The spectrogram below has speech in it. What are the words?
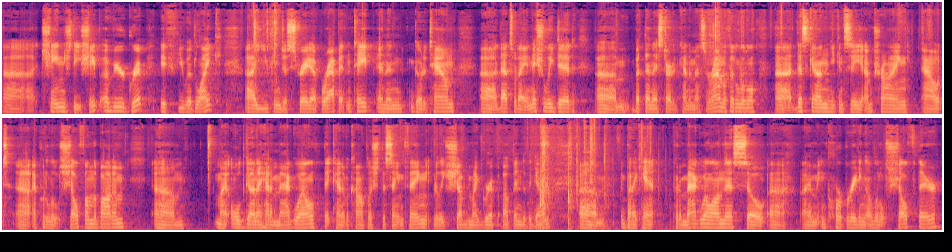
uh, change the shape of your grip if you would like. Uh, you can just straight up wrap it in tape and then go to town. Uh, that's what I initially did, um, but then I started kind of messing around with it a little. Uh, this gun, you can see I'm trying out, uh, I put a little shelf on the bottom. Um, my old gun, I had a magwell that kind of accomplished the same thing. It really shoved my grip up into the gun, um, but I can't put a magwell on this, so uh, I'm incorporating a little shelf there.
